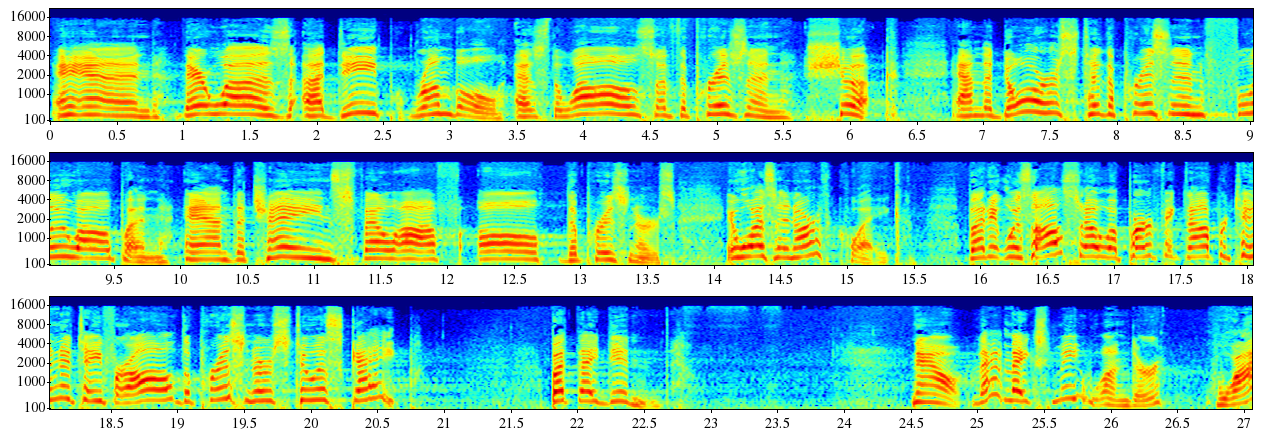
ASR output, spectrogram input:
And there was a deep rumble as the walls of the prison shook, and the doors to the prison flew open, and the chains fell off all the prisoners. It was an earthquake, but it was also a perfect opportunity for all the prisoners to escape. But they didn't. Now, that makes me wonder why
